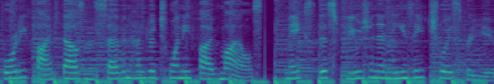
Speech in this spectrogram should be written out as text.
45,725 miles, makes this Fusion an easy choice for you.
